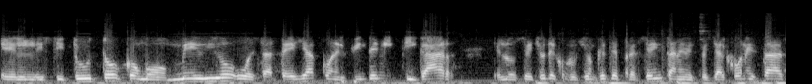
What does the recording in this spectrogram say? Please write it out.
el instituto como medio o estrategia con el fin de mitigar eh, los hechos de corrupción que se presentan, en especial con estas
